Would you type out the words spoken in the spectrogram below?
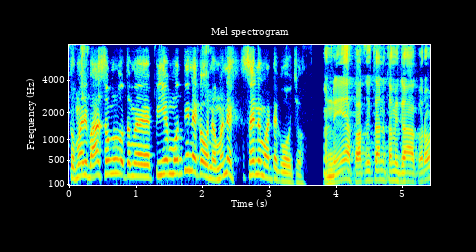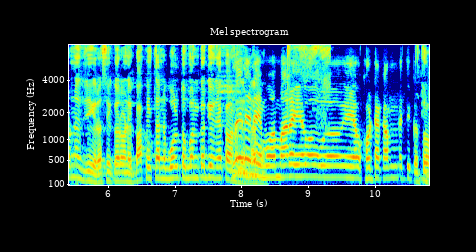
તો મારી વાત સાંભળો તમે પીએમ મોદી ને કહો ને મને શેને માટે કહો છો? અને આ પાકિસ્તાન તમે જ્યાં કરો ને જે રસીકરણ પાકિસ્તાન ને બોલતો બંધ કરી દો ને એકાવન નહીં નહીં નહીં મારે એવા ખોટા કામ નથી કરતો.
